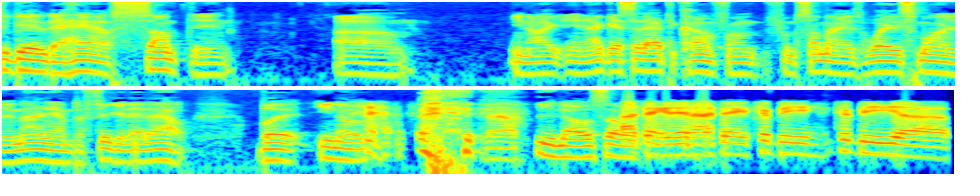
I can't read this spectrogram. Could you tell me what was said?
to be able to have something. Um, you know, I, and I guess that had to come from from somebody that's way smarter than I am to figure that out. But you know, No. you know, so I think, and I think it could be could be uh,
